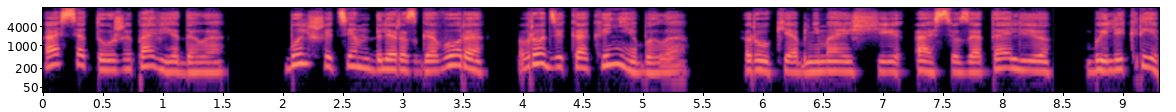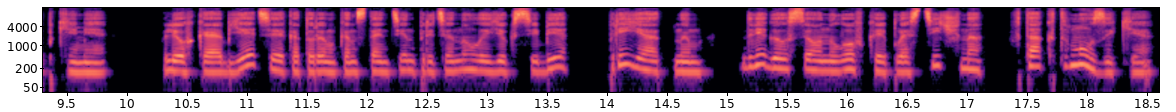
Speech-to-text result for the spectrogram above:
Ася тоже поведала. Больше тем для разговора вроде как и не было. Руки, обнимающие Асю за талию, были крепкими. Легкое объятие, которым Константин притянул ее к себе, приятным. Двигался он ловко и пластично, в такт музыки.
